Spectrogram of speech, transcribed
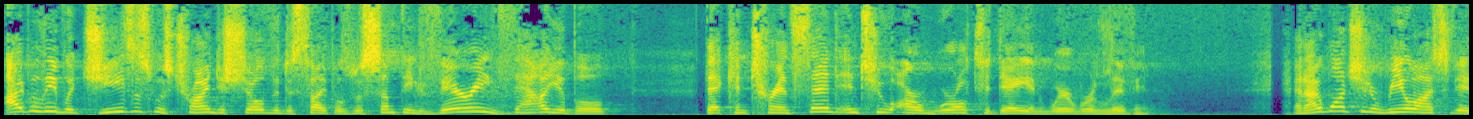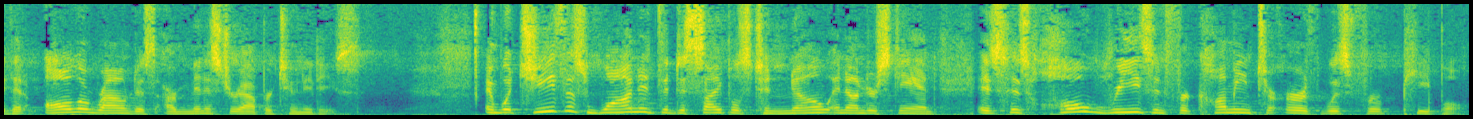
I believe what Jesus was trying to show the disciples was something very valuable that can transcend into our world today and where we're living. And I want you to realize today that all around us are ministry opportunities. And what Jesus wanted the disciples to know and understand is his whole reason for coming to earth was for people,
